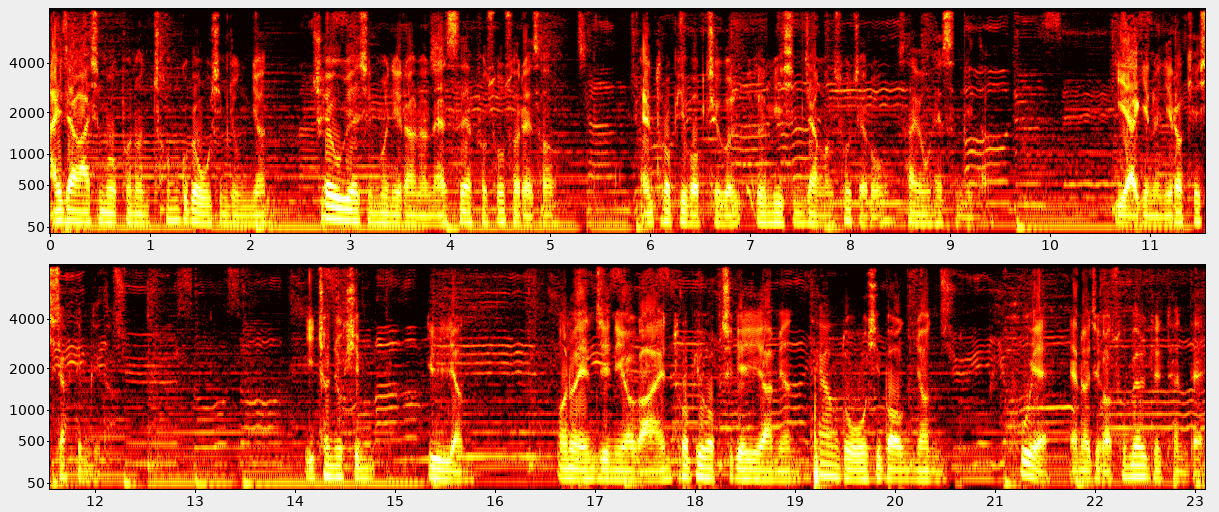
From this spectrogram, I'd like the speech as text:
아이작 아시모프는 1956년 최후의 질문이라는 SF 소설에서 엔트로피 법칙을 의미심장한 소재로 사용했습니다. 이야기는 이렇게 시작됩니다. 2061년 어느 엔지니어가 엔트로피 법칙에 의하면 태양도 50억 년 후에 에너지가 소멸될 텐데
